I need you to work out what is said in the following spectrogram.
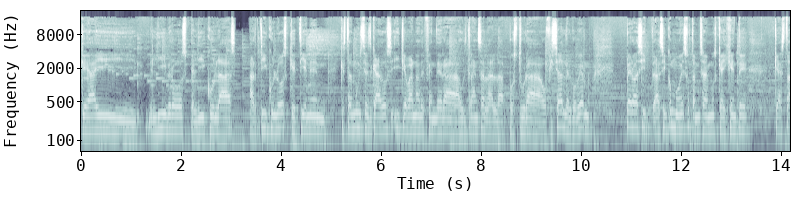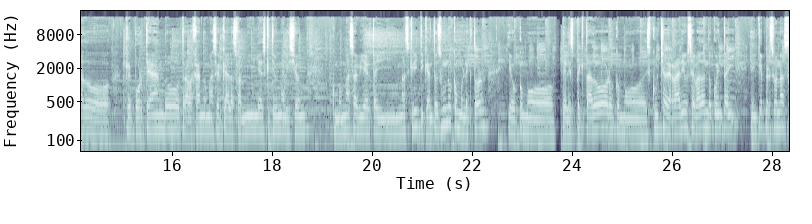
que hay libros, películas, artículos que tienen que están muy sesgados y que van a defender a ultranza la postura oficial del gobierno Pero así, así como eso, también sabemos que hay gente que ha estado reporteando, trabajando más cerca de las familias, que tiene una visión como más abierta y más crítica. Entonces uno como lector o como telespectador o como escucha de radio se va dando cuenta en, qué personas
